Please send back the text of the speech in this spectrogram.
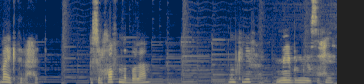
ما يقتل أحد بس الخوف من الظلام ممكن يفعل. مية بالمية صحيح.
